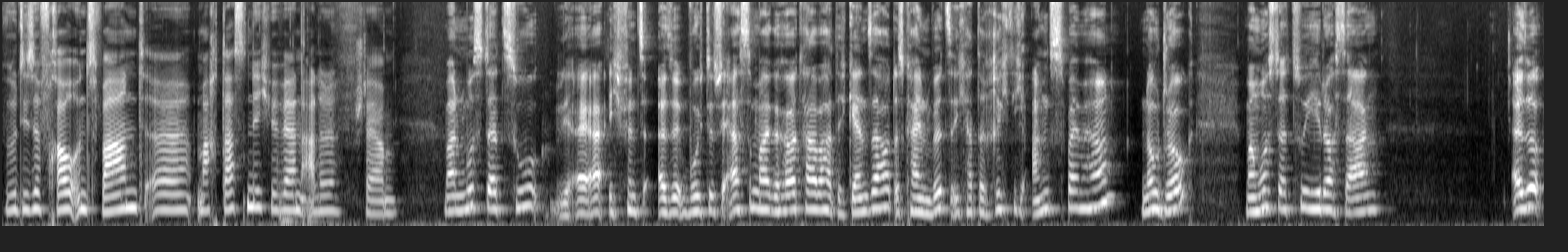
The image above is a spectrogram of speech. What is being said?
wo diese Frau uns warnt, äh, macht das nicht, wir werden alle sterben. Man muss dazu, ja, ich finde es, also wo ich das erste Mal gehört habe, hatte ich Gänsehaut, ist kein Witz. Ich hatte richtig Angst beim Hören, no joke. Man muss dazu jedoch sagen, also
